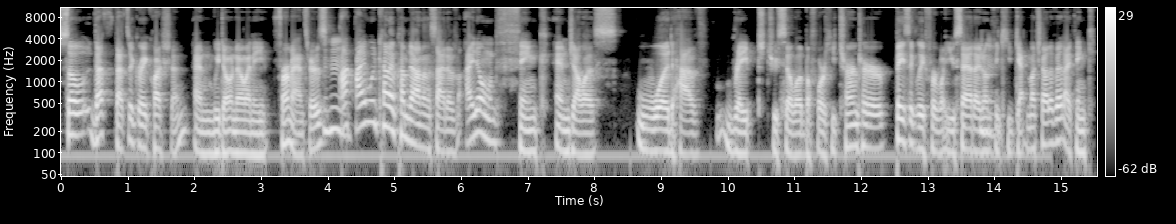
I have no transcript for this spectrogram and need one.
So that's that's a great question, and we don't know any firm answers. Mhm. I, I would kind of come down on the side of I don't think Angelus would have raped Drusilla before he turned her. Basically, for what you said, I don't Mhm. think he'd get much out of it. I think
